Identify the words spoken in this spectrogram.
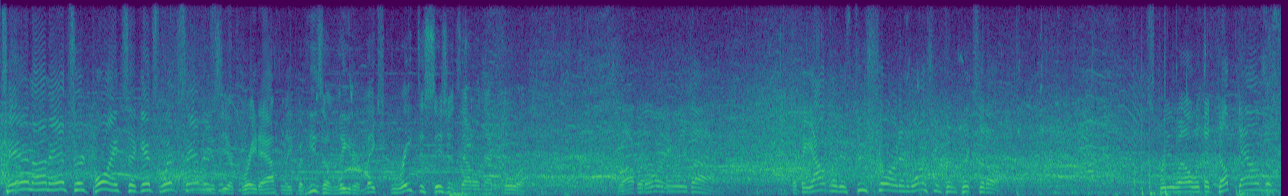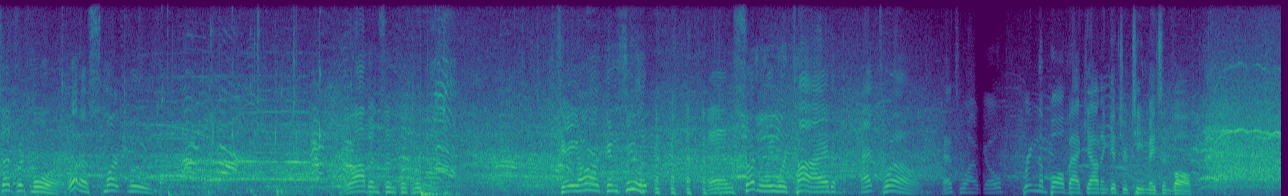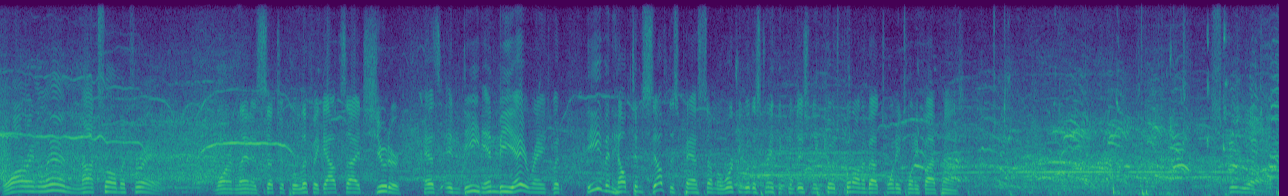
10 unanswered points against Wimp Not Sanders. only is he a great athlete, but he's a leader, makes great decisions out on that floor. Robert the rebound. But the outlet is too short and Washington picks it up. Sprewell with the dump down to Cedric Moore. What a smart move. Robinson for three. JR can feel it. and suddenly we're tied at 12. That's why we go. Bring the ball back out and get your teammates involved. Warren Lynn knocks home a tray. Warren Lynn is such a prolific outside shooter, has indeed NBA range, but he even helped himself this past summer working with a strength and conditioning coach, put on about 20, 25 pounds. Sprewell.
